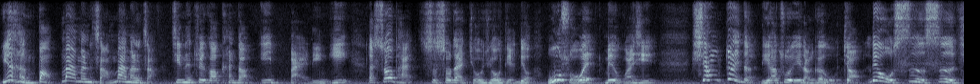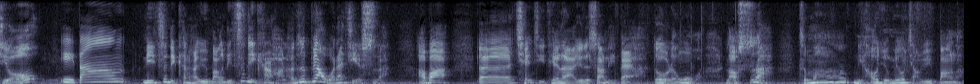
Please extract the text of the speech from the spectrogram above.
也很棒，慢慢的涨，慢慢的涨。今天最高看到一百零一，那收盘是收在九九点六，无所谓，没有关系。相对的，你要注意一档个股，叫六四四九玉邦，你自己看看玉邦，你自己看好了，这不要我来解释了，好吧？呃，前几天啊，就是上礼拜啊，都有人问我，老师啊，怎么你好久没有讲玉邦了？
